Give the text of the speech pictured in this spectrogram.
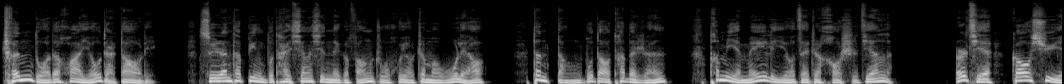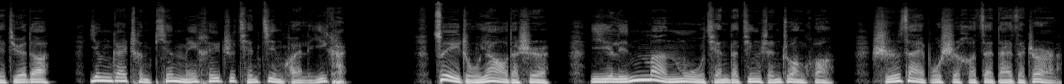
陈朵的话有点道理，虽然他并不太相信那个房主会有这么无聊，但等不到他的人，他们也没理由在这耗时间了。而且高旭也觉得应该趁天没黑之前尽快离开。最主要的是，以林曼目前的精神状况。实在不适合再待在这儿了。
